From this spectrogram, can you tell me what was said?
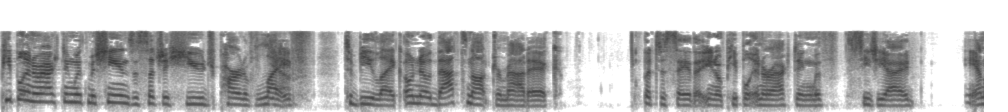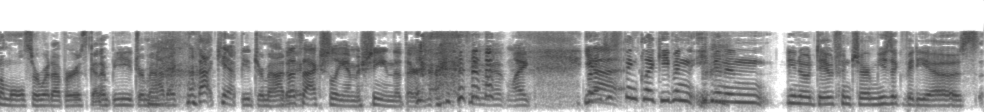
people interacting with machines is such a huge part of life to be like, oh no, that's not dramatic. But to say that, you know, people interacting with CGI animals or whatever is going to be dramatic, that can't be dramatic. that's actually a machine that they're interacting with. Like, But yeah, I just think like even even in you know David Fincher music videos,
